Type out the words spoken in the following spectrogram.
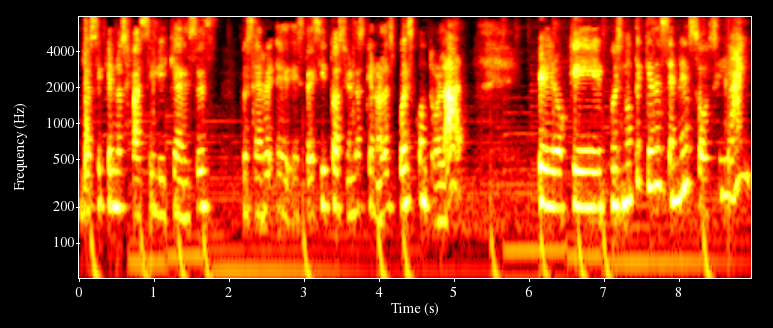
Yo sé que no es fácil y que a veces pues este, hay situaciones que no las puedes controlar pero que pues no te quedes en eso, sí, hay,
